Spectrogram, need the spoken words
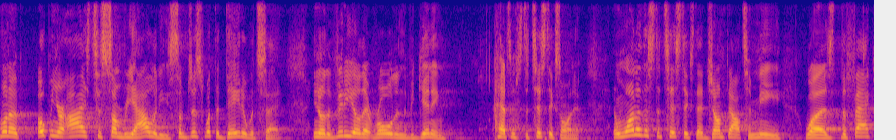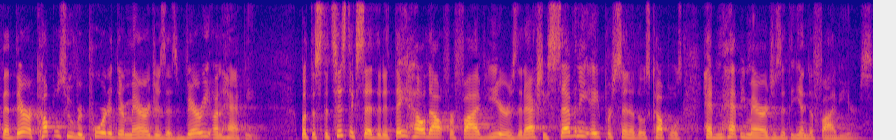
want to open your eyes to some realities, some just what the data would say. You know, the video that rolled in the beginning had some statistics on it. And one of the statistics that jumped out to me was the fact that there are couples who reported their marriages as very unhappy. But the statistics said that if they held out for five years, that actually 78% of those couples had happy marriages at the end of five years.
